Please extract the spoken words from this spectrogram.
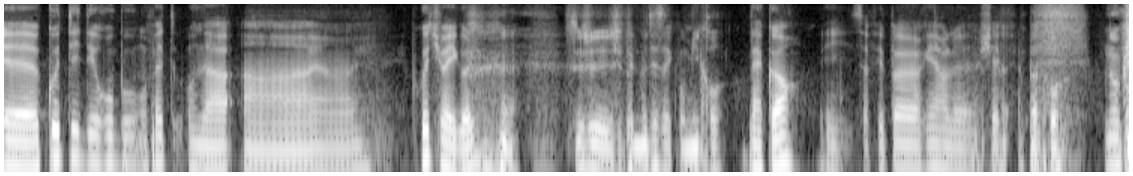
Euh, côté des robots, en fait, on a un. Pourquoi tu rigoles Parce que J'ai fait le notice avec mon micro. D'accord Et ça fait pas rire le chef. Pas trop. Donc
